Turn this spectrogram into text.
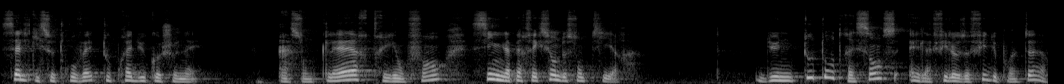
celle qui se trouvait tout près du cochonnet. Un son clair, triomphant, signe la perfection de son tir. D'une toute autre essence est la philosophie du pointeur.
